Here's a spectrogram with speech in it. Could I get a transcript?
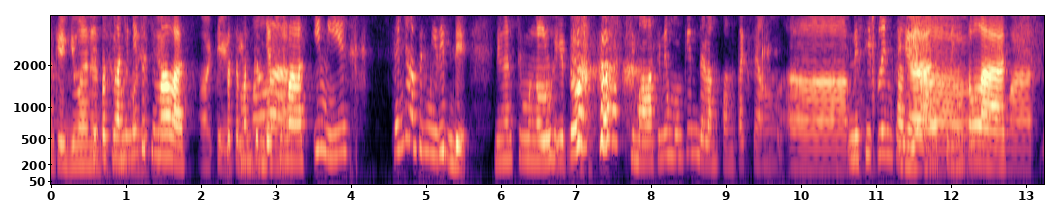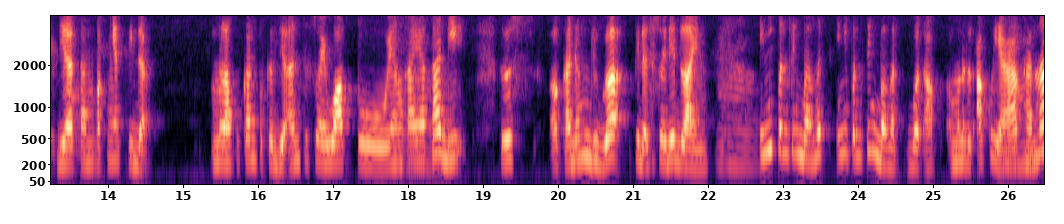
Oke, gimana? tipe selanjutnya itu si malas Oke, tipe si teman kerja si malas. malas ini kayaknya hampir mirip deh dengan si mengeluh itu Si malas ini mungkin dalam konteks yang em, disiplin kali iya, ya sering telat gitu. dia tampaknya tidak melakukan pekerjaan sesuai waktu yang kayak Hmm. tadi terus eh, kadang juga tidak sesuai deadline Mm-mm. ini penting banget ini penting banget buat aku, menurut aku ya Mhm. karena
